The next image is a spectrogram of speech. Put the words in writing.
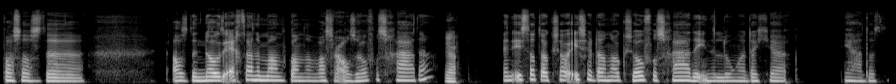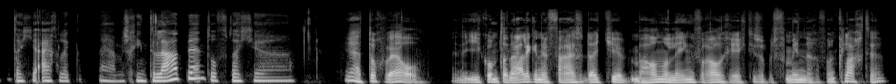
pas als de, als de nood echt aan de man kwam, dan was er al zoveel schade. Ja. En is dat ook zo? Is er dan ook zoveel schade in de longen dat je, ja, dat, dat je eigenlijk nou ja, misschien te laat bent of dat je. Ja, toch wel. Je komt dan eigenlijk in een fase dat je behandeling vooral gericht is op het verminderen van klachten.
